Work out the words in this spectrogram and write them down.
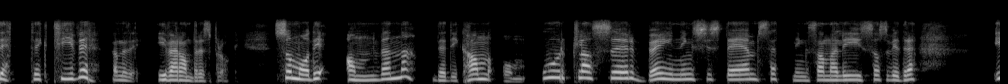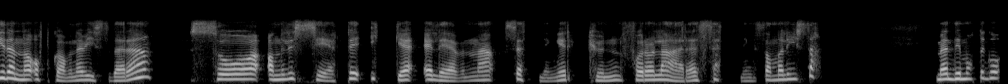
detektiver si, i hverandres språk, så må de anvende det de kan om ordklasser, bøyningssystem, setningsanalyse osv. I denne oppgaven jeg viste dere, så analyserte ikke elevene setninger kun for å lære setningsanalyse. Men de måtte gå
